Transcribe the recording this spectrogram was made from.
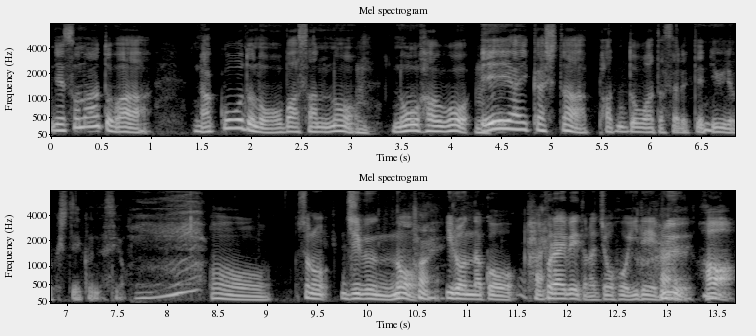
でその後は仲人のおばさんのうん。ノウハウをうん。AI 化したパッドを渡されて入力していくんですよ。えあおー。その自分のはい。いろんなこう、はい。プライベートな情報を入れはい。る、は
